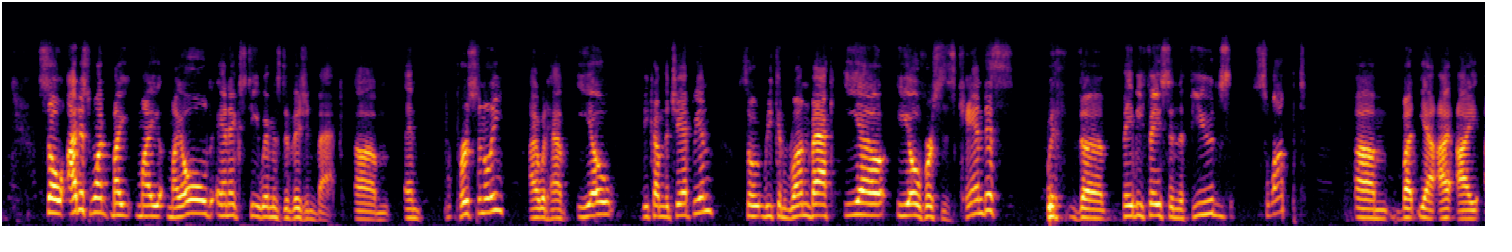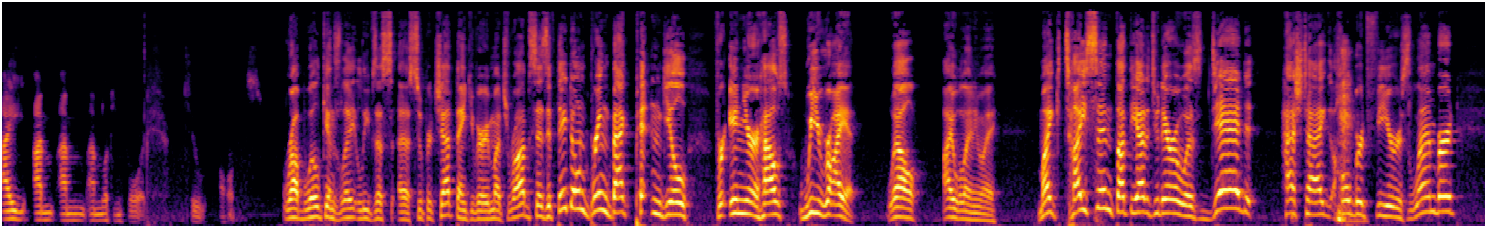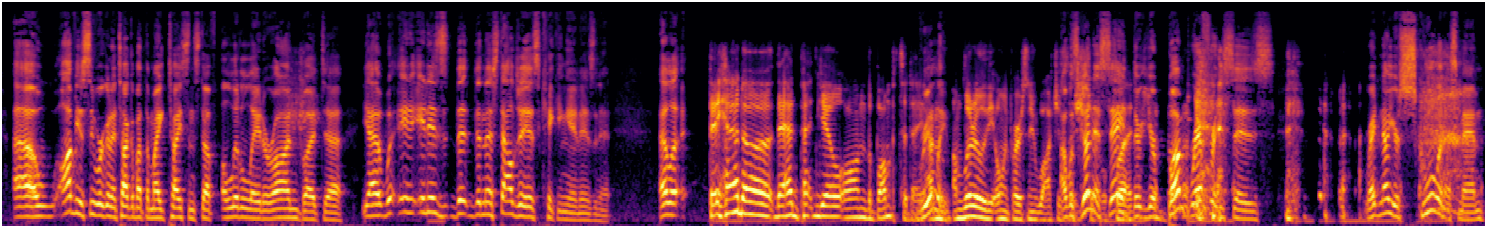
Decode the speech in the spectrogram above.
So I just want my my my old NXT Women's Division back. Um, and personally, I would have Io become the champion, so we can run back Io Io versus Candice with the babyface and the feuds swapped. Um, but yeah, I I I I'm I'm I'm looking forward to all of this. Rob Wilkins leaves us a super chat. Thank you very much. Rob says, if they don't bring back Pettengill for In Your House, we riot. Well, I will anyway. Mike Tyson thought the Attitude Era was dead. Hashtag Hulbert fears Lambert. Uh, obviously, we're going to talk about the Mike Tyson stuff a little later on, but uh, yeah, it, it is the, the nostalgia is kicking in, isn't it? Ella, They had uh they had Pettengill on the bump today. I'm- Really? I'm, literally the only person who watches. I was to show, say, but- your bump references. right now, you're schooling us, man.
